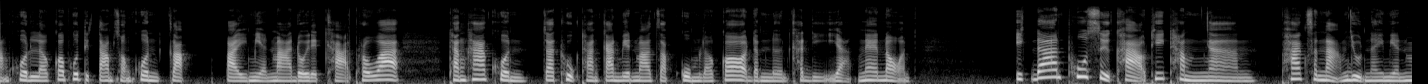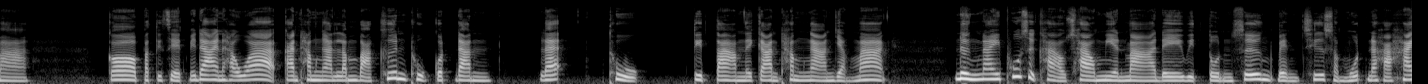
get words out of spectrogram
3 คน แล้วก็ผู้ติดตาม 2 คนกลับไปเมียนมาโดยเด็ดขาด เพราะว่าทั้ง 5 คนจะถูกทางการเมียนมาจับกลุ่ม แล้วก็ดำเนินคดีอย่างแน่นอน อีกด้านผู้สื่อข่าวที่ทำงานภาคสนามอยู่ในเมียนมา ก็ปฏิเสธไม่ได้นะคะว่าการทำงานลำบากขึ้นถูกกดดัน และถูกติดตามในการทำงานอย่างมาก หนึ่งในผู้สื่อข่าวชาวเมียนมาเดวิดตุนซึ่งเป็นชื่อสมมุตินะคะให้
